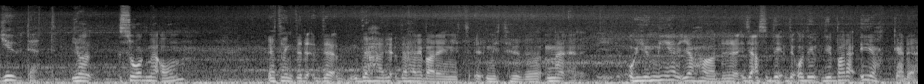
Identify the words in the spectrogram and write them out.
ljudet. Jag såg mig om. Jag tänkte, det, det, det, här, det här är bara i mitt, mitt huvud. Men, och ju mer jag hörde det, alltså det, det, och det, det bara ökade.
